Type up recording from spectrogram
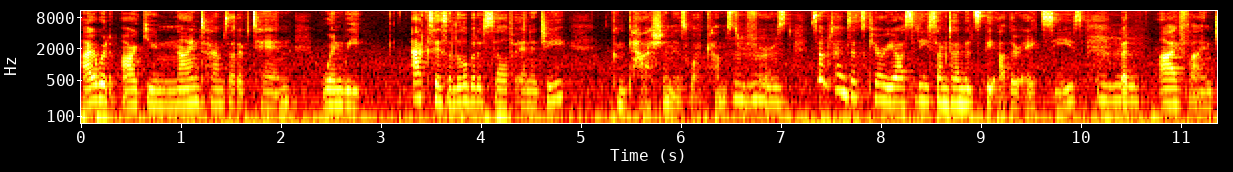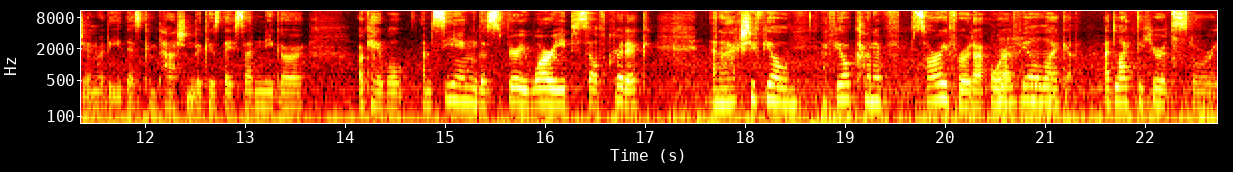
I would argue nine times out of ten, when we access a little bit of self energy, compassion is what comes through mm-hmm. first. Sometimes it's curiosity, sometimes it's the other eight C's, mm-hmm. but I find generally there's compassion because they suddenly go, okay, well, I'm seeing this very worried self critic, and I actually feel I feel kind of sorry for it, or I feel mm-hmm. like I'd like to hear its story.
